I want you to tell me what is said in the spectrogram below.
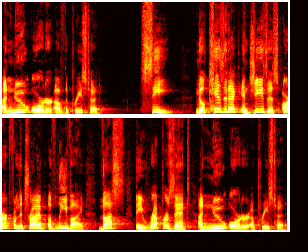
a new order of the priesthood. C. Melchizedek and Jesus aren't from the tribe of Levi, thus, they represent a new order of priesthood.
